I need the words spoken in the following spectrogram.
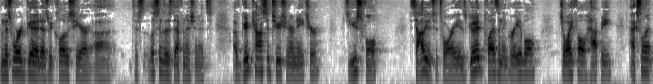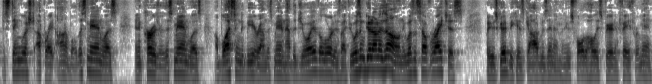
And this word good, as we close here, uh, just listen to this definition. It's of good constitution or nature, it's useful, salutatory, is good, pleasant, agreeable, joyful, happy excellent, distinguished, upright, honorable. This man was an encourager. This man was a blessing to be around. This man had the joy of the Lord in his life. He wasn't good on his own, he wasn't self righteous, but he was good because God was in him and he was full of the Holy Spirit and faith. Where, man,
